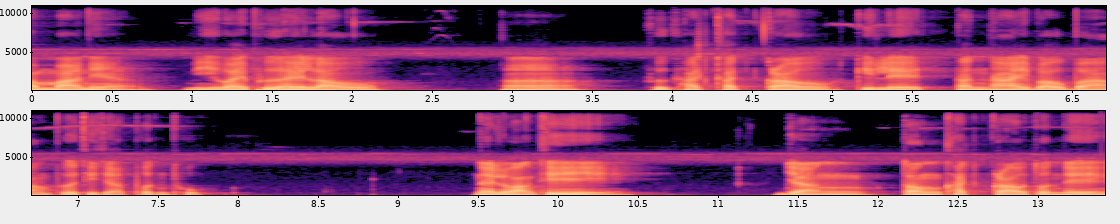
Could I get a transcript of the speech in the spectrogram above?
ธรรมะเนี่ย มีไว้เพื่อให้เราฝึกหัดขัดเกลากิเลสตัณหาเบาบางเพื่อที่จะพ้นทุกข์ ในระหว่างที่ยังต้องขัดเกลาตนเอง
